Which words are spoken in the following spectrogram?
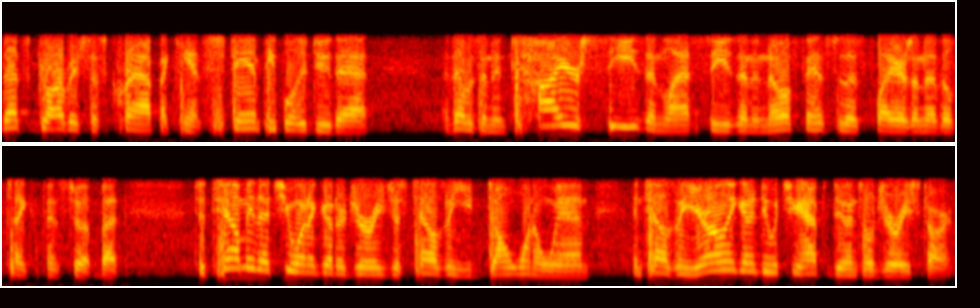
That's garbage. That's crap. I can't stand people who do that. That was an entire season last season, and no offense to those players, I know they'll take offense to it, but to tell me that you want to go to jury just tells me you don't want to win, and tells me you're only going to do what you have to do until jury starts.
